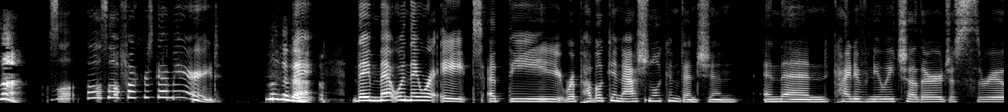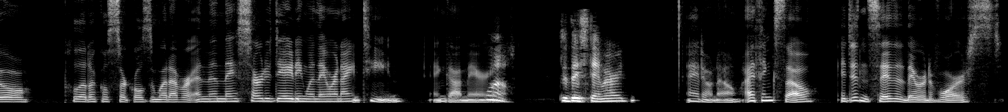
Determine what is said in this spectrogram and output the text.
Huh. Those little, those little fuckers got married. Look at They, that. they met when they were eight at the Republican National Convention and then kind of knew each other just through political circles and whatever. And then they started dating when they were 19 and got married. Wow. Did they stay married? I don't know. I think so. It didn't say that they were divorced.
